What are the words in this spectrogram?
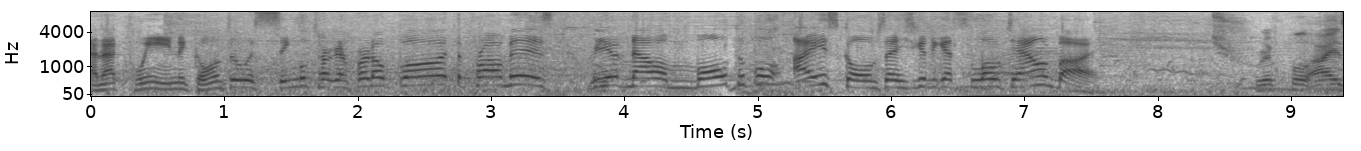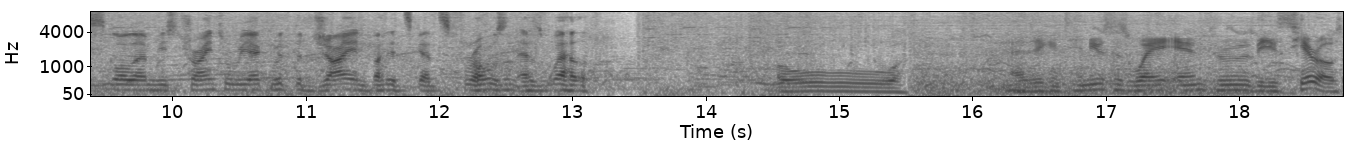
And that Queen going through a single target Inferno, but the problem is we have now a multiple Ice Golems that he's going to get slowed down by. Triple Ice Golem, he's trying to react with the Giant, but it gets frozen as well. Oh, as he continues his way in through these heroes.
